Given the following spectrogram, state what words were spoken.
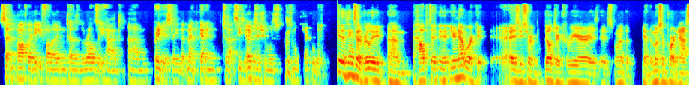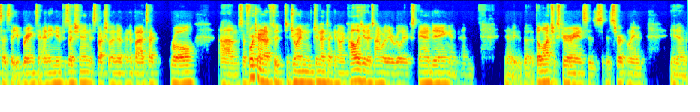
certain pathway that you followed in terms of the roles that you had um, previously that meant getting to that CCO position was, was more straightforward? One of the things that have really um, helped in, in your network as you sort of build your career is, is one of the you know, the most important assets that you bring to any new position, especially in a, in a biotech role. Um, so fortunate enough to, to join Genentech in oncology at a time where they were really expanding and, and you know, the, the launch experience is, is certainly you know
